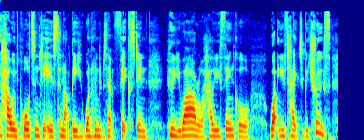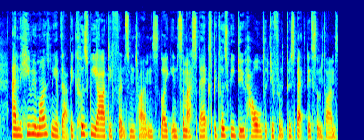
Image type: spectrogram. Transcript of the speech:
how important it is to not be 100% fixed in who you are or how you think or what you take to be truth. And he reminds me of that because we are different sometimes, like in some aspects, because we do hold different perspectives sometimes.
